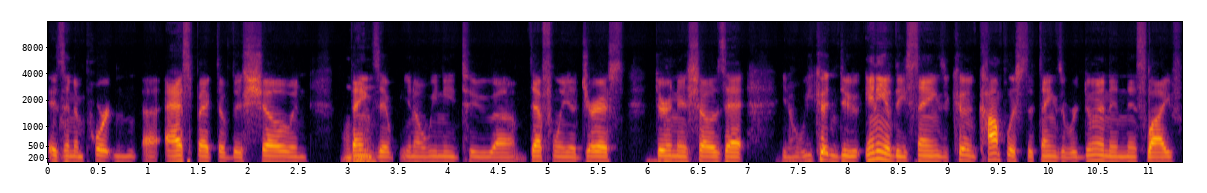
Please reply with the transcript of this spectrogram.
is an important uh, aspect of this show and mm-hmm. things that you know we need to uh, definitely address during this show is that you know we couldn't do any of these things, we couldn't accomplish the things that we're doing in this life.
